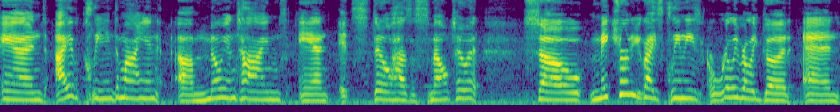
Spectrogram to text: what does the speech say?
And I have cleaned mine a million times, and it still has a smell to it. So, make sure that you guys clean these really, really good, and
